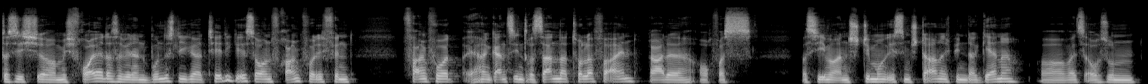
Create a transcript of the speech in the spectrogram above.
dass ich äh, mich freue, dass er wieder in der Bundesliga tätig ist, auch in Frankfurt. Ich finde Frankfurt ja ein ganz interessanter, toller Verein, gerade auch was, was hier immer an Stimmung ist im Stadion. Ich bin da gerne, äh, weil es auch so ein,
